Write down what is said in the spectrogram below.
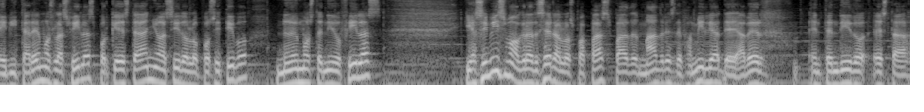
Evitaremos las filas porque este año ha sido lo positivo, no hemos tenido filas. Y asimismo agradecer a los papás, padres, madres de familia de haber entendido esta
